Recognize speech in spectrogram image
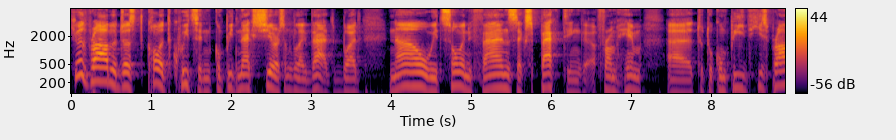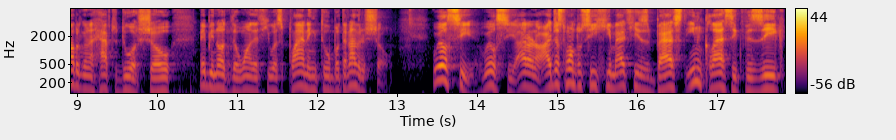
he would probably just call it quits and compete next year or something like that. But now, with so many fans expecting uh, from him uh, to, to compete, he's probably going to have to do a show. Maybe not the one that he was planning to, but another show. We'll see. We'll see. I don't know. I just want to see him at his best in classic physique.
